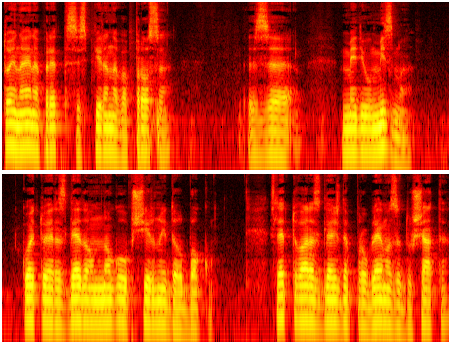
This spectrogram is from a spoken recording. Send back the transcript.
той най-напред се спира на въпроса за медиумизма, който е разгледал много обширно и дълбоко. След това разглежда проблема за душата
